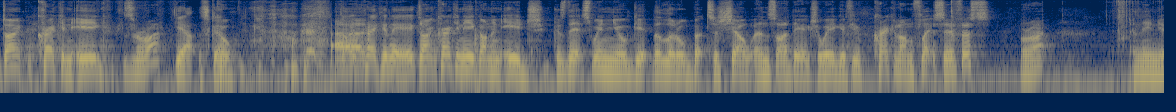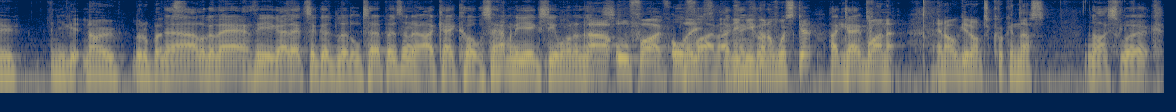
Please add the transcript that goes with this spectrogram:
don't crack an egg. Is it all right? Yeah, it's good. Cool. Don't crack an egg. Don't crack an egg on an edge because that's when you'll get the little bits of shell inside the actual egg. If you crack it on a flat surface, all right, and then you and you get no little bits. Now, look at that. There you go. That's a good little tip, isn't it? Okay, cool. So, how many eggs do you want in this? Uh, all five, All please. five, and then you're cool. going to whisk it Okay. and combine it. And I'll get on to cooking this. Nice work.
